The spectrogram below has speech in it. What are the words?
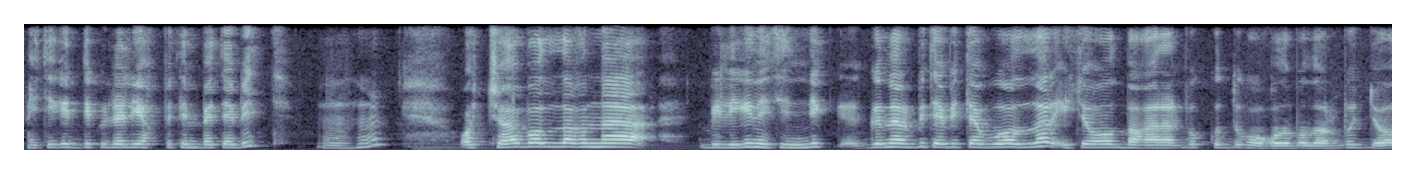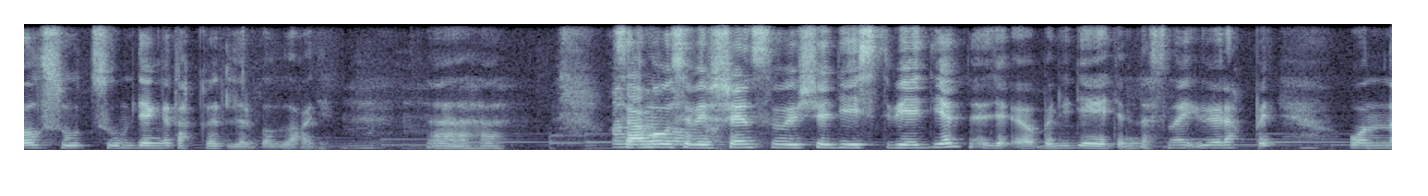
Этигедди күлелиякпитин бетебит. Очча боллагына билигин этинник гынар бите бите боллар ите ол багарар бу кудук оголу болор бу жол суут сум денге таккыдылар боллага ди. Самоусовершенствующее действие ден, были деятельностной үйрәкпит. Он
